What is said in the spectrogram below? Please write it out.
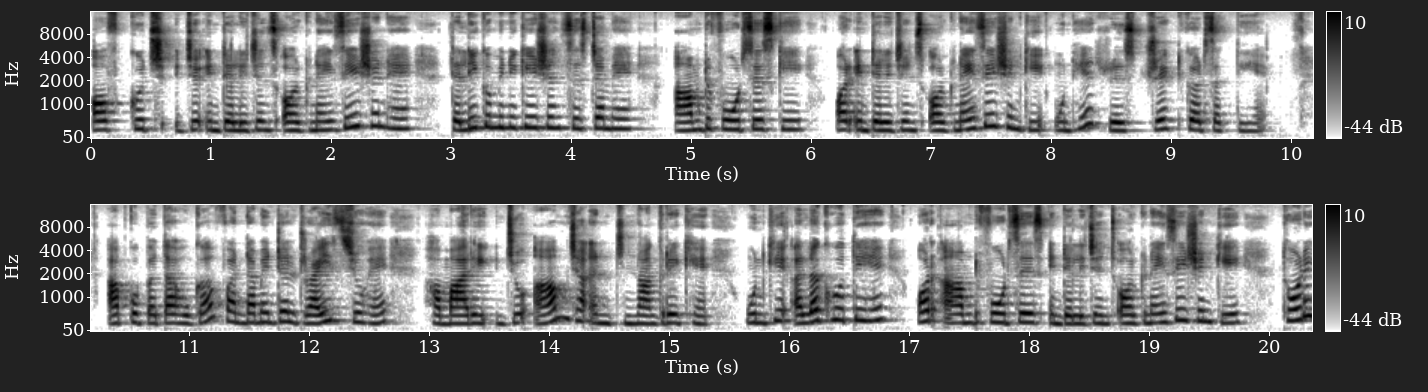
ऑफ़ कुछ जो इंटेलिजेंस ऑर्गेनाइजेशन है टेलीकम्युनिकेशन सिस्टम है आर्म्ड फोर्सेस की और इंटेलिजेंस ऑर्गेनाइजेशन की उन्हें रिस्ट्रिक्ट कर सकती है। आपको पता होगा फंडामेंटल राइट्स जो हैं, हमारे जो आम नागरिक हैं, उनके अलग होते हैं और आर्म्ड फोर्सेस इंटेलिजेंट ऑर्गेनाइजेशन के थोड़े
